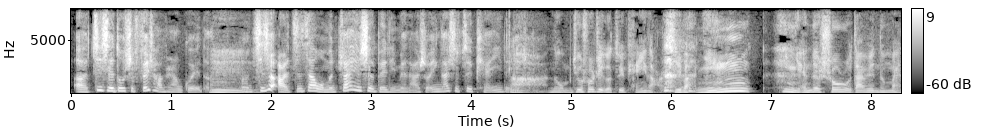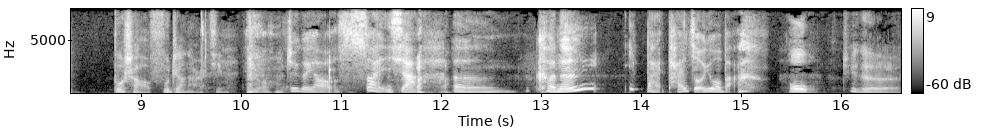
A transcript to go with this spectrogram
呃，这些都是非常非常贵的。嗯嗯其实耳机在我们专业设备里面来说，应该是最便宜的一种。啊，那我们就说这个最便宜的耳机吧。您一年的收入大约能买多少副这样的耳机呢？哎呦，这个要算一下，嗯，可能一百台左右吧。哦，这个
